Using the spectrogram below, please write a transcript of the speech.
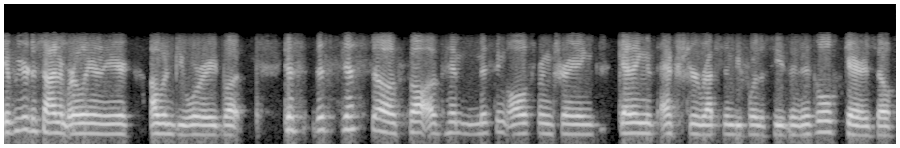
if we were to sign him earlier in the year, I wouldn't be worried. But just this just uh, thought of him missing all spring training, getting his extra reps in before the season is a little scary. So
